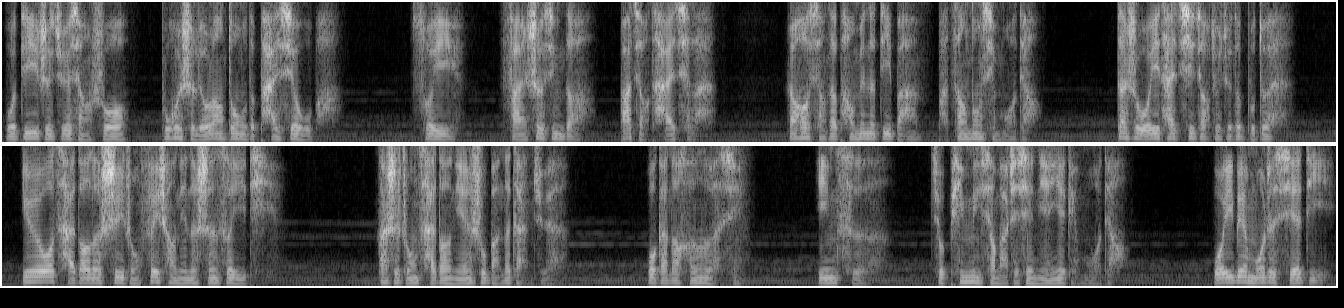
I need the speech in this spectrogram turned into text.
我第一直觉想说不会是流浪动物的排泄物吧，所以反射性的把脚抬起来，然后想在旁边的地板把脏东西抹掉。但是我一抬起脚就觉得不对，因为我踩到的是一种非常黏的深色液体，那是种踩到粘鼠板的感觉，我感到很恶心，因此就拼命想把这些粘液给磨掉。我一边磨着鞋底。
